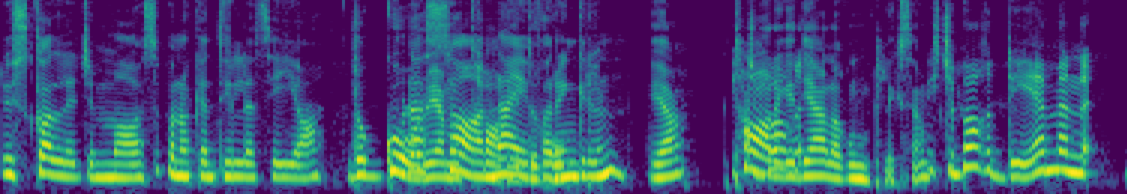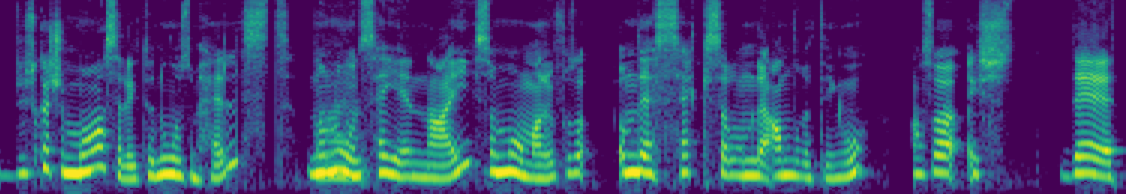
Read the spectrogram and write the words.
Du skal ikke mase på noen til å si ja. Da går for du hjem og tar nei for en grunn. Ja. Ta Ikke deg bare- et jævla runk, liksom. Ikke bare det, men du skal ikke mase deg til noe som helst. Når Nei. noen sier nei, så må man jo forstå Om det er sex eller om det er andre ting òg. Altså, det er et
